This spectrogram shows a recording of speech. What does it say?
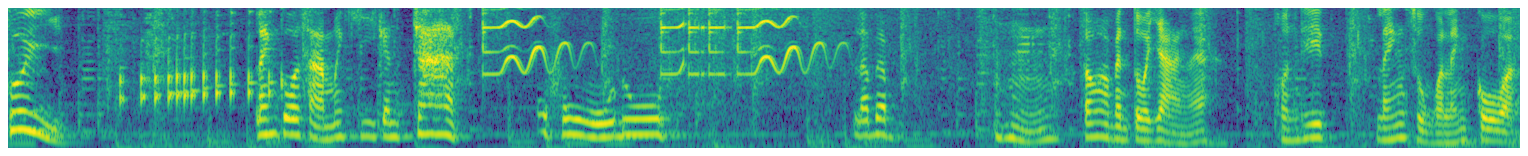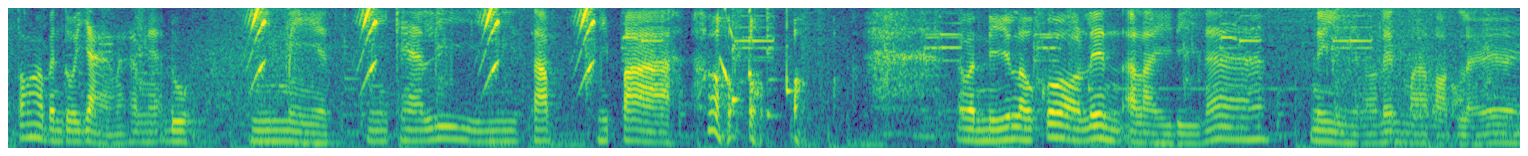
หุยแรงโกสามัคคีกันจ้าดโอ้โหดู แล้วแบบต้องเอาเป็นตัวอย่างนะ คนที่แรงสูงกว่าแรงโกอะต้องเอาเป็นตัวอย่างนะครับเนี่ยดู มีเมดมีแครี่ มีซับ มีป่า วันนี้เราก็เล่นอะไรดีนะ นี่เราเล่นมาหลอดเลย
